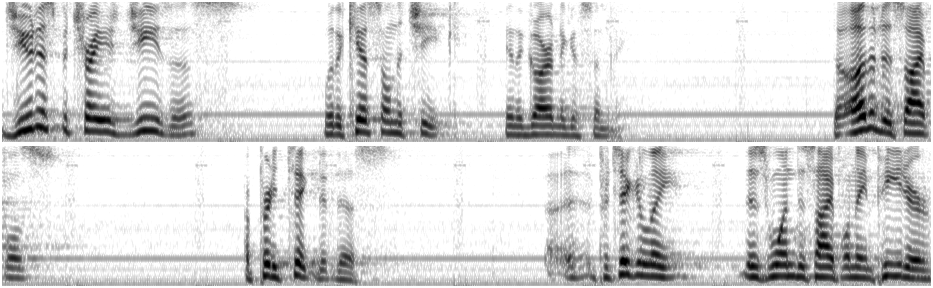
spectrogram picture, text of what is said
Judas betrays Jesus with a kiss on the cheek in the Garden of Gethsemane. The other disciples are pretty ticked at this. Uh, particularly this one disciple named Peter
